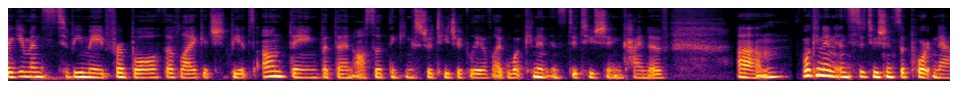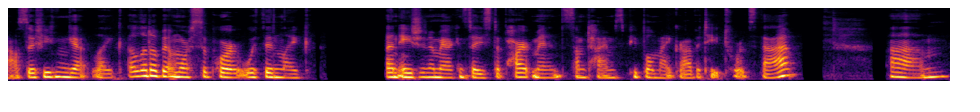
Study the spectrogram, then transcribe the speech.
arguments to be made for both of like it should be its own thing, but then also thinking strategically of like what can an institution kind of um, what can an institution support now? So if you can get like a little bit more support within like an Asian American studies department, sometimes people might gravitate towards that. Um,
